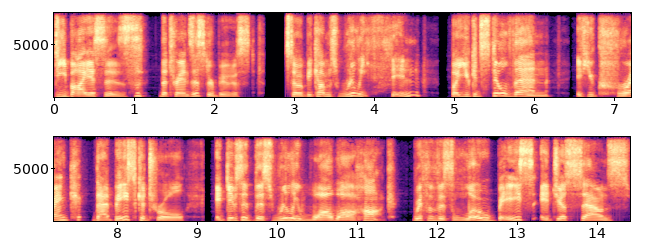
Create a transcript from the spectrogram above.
debiases the transistor boost. So it becomes really thin, but you can still then, if you crank that bass control, it gives it this really wah wah honk. With this low bass, it just sounds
